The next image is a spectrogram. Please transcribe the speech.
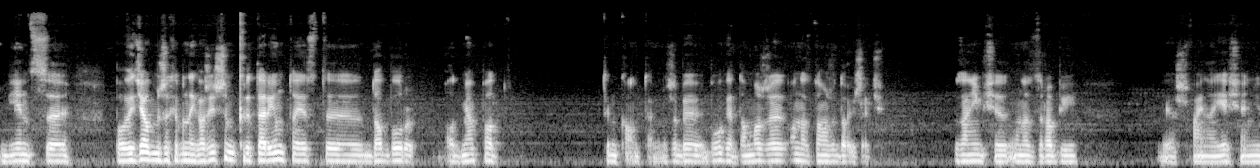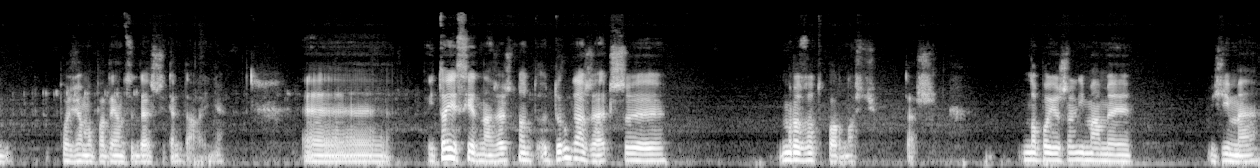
Więc powiedziałbym, że chyba najważniejszym kryterium to jest dobór odmian pod tym kątem, żeby było wiadomo, że ona zdąży dojrzeć. Zanim się u nas zrobi, wiesz, fajna jesień, poziomo padający deszcz i tak dalej, nie? E, I to jest jedna rzecz. No, druga rzecz, y, mrozoodporność też. No bo jeżeli mamy zimę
